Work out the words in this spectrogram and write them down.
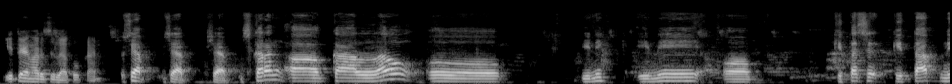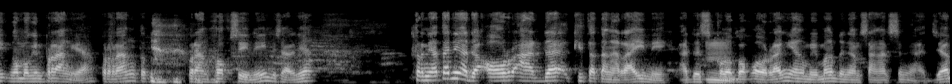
itu yang harus dilakukan. Siap, siap, siap. Sekarang uh, kalau uh, ini ini uh, kita kita ini ngomongin perang ya, perang perang hoax ini misalnya ternyata ini ada or ada kita tengarai nih, ada hmm. sekelompok hmm. orang yang memang dengan sangat sengaja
